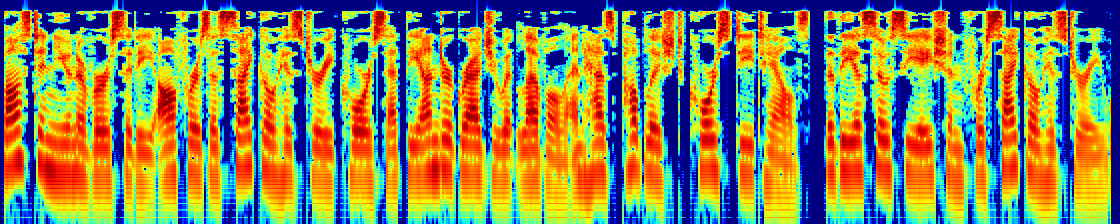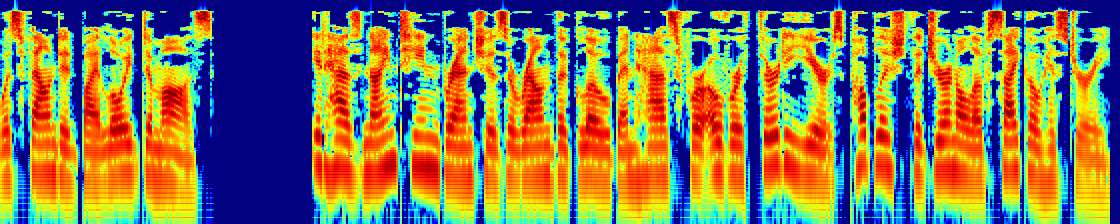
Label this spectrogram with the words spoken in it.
Boston University offers a psychohistory course at the undergraduate level and has published course details. The The Association for Psychohistory was founded by Lloyd deMause. It has 19 branches around the globe and has for over 30 years published the Journal of Psychohistory.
